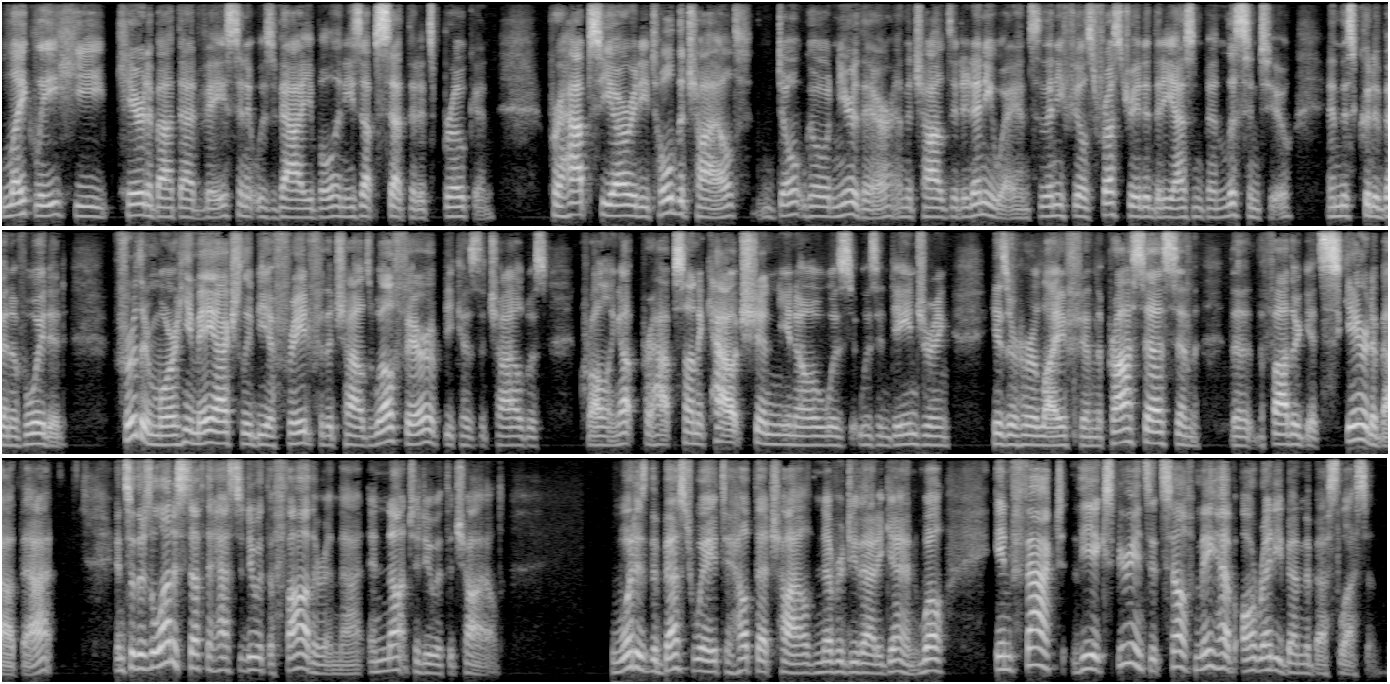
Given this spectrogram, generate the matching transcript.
Likely he cared about that vase and it was valuable and he's upset that it's broken Perhaps he already told the child, don't go near there, and the child did it anyway. And so then he feels frustrated that he hasn't been listened to, and this could have been avoided. furthermore, he may actually be afraid for the child's welfare because the child was crawling up perhaps on a couch and you know was was endangering his or her life in the process and the the father gets scared about that and so there's a lot of stuff that has to do with the father in that and not to do with the child what is the best way to help that child never do that again well in fact the experience itself may have already been the best lesson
